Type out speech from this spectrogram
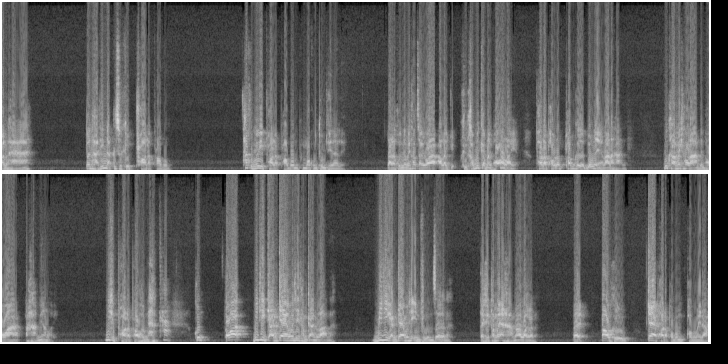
ปัญหาปัญหาที่หนักที่สุดคือ product problem ถ้าคุณไม่มี product problem ผมว่าคุณทุ่มเทได้เลย หลายๆคนยังไม่เข้าใจว่าอะไรคือเขาไม่กำไรเพราะอะไรอะ product problem problem คือยกตัวอย่างร้านอาหาร ลูกค้าไม่เข้าร้านเป็นเพราะว่าอาหารไม่อร่อย นี่คือ product problem นะค่ะ คุณเพราะว่าวิธีการแก้ไม่ใช่ทำการตลาดนะ วิธีการแก้ไม่ใช่อินฟลูเอนเซอร์นะ แต่คือทำให้อาหารมันอร่อยกันและเป้าคือแก้พอดับพอพอไม่ได้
